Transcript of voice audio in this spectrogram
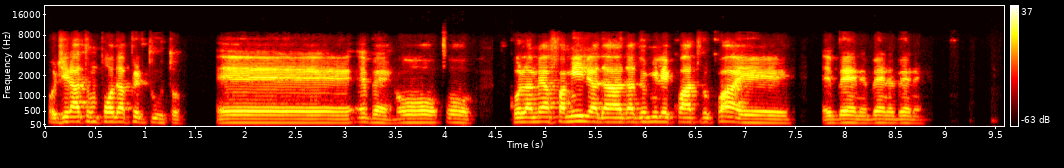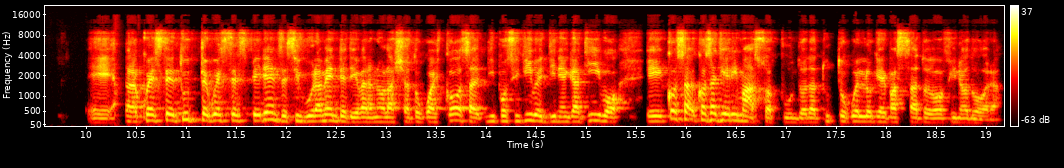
ho girato un po' dappertutto e, e beh, ho, ho, con la mia famiglia da, da 2004 qua e, e bene, bene, bene. E, allora, queste, tutte queste esperienze sicuramente ti avranno lasciato qualcosa di positivo e di negativo. E cosa, cosa ti è rimasto appunto da tutto quello che hai passato fino ad ora?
